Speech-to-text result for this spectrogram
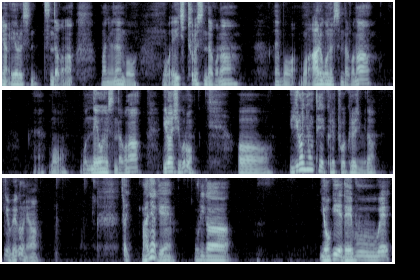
그냥 air를 쓴, 쓴다거나 뭐 아니면은 뭐, 뭐 H2를 쓴다거나 뭐, 뭐 아르곤을 쓴다거나 예, 뭐, 뭐 네온을 쓴다거나 이런 식으로 어 이런 형태의 그래프가 그려집니다. 이게 왜 그러냐? 자, 만약에 우리가 여기에 내부에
